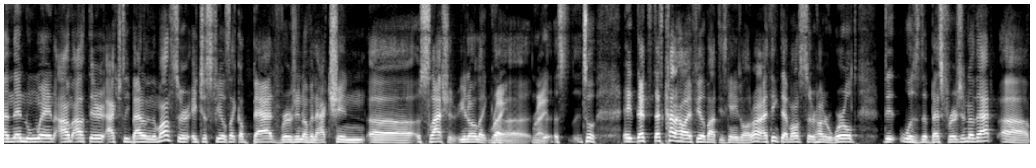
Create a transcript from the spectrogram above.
and then when I'm out there actually battling the monster, it just feels like a bad version of an action uh, slasher. You know, like Right, uh, right. So it, that's that's kind of how I feel about these games all around. I think that Monster Hunter World did, was the best version of that, uh,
